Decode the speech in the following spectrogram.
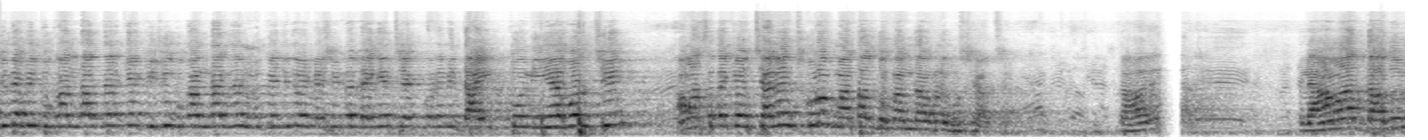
যদি আমি দোকানদারদেরকে, কিছু দোকানদারদের মুখে যদি আমি মেশিনটা লেগে চেক করে আমি দায়িত্ব নিয়ে বলছি, আমার সাথে কেউ চ্যালেঞ্জ করুক, মাতাল দোকানদার বসে আছে। তাহলে তাহলে আমার দাদুর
